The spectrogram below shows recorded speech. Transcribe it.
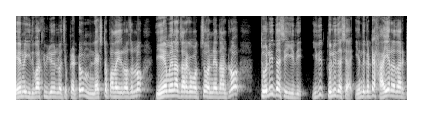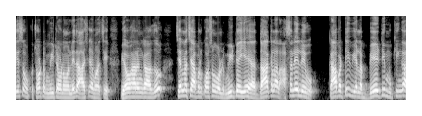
నేను ఇదివరకు వీడియోలో చెప్పినట్టు నెక్స్ట్ పదహైదు రోజుల్లో ఏమైనా జరగవచ్చు అనే దాంట్లో తొలి దశ ఇది. ఇది తొలి దశ. ఎందుకంటే హైయర్ అథారిటీస్ ఒక చోట మీట్ అవ్వడం అనేది ఆశామాసి వ్యవహారం కాదు. చిన్న చేపల కోసం వాళ్ళు మీట్ అయ్యే దాఖలాలు అసలే లేవు. కాబట్టి వీళ్ళ భేటీ ముఖ్యంగా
